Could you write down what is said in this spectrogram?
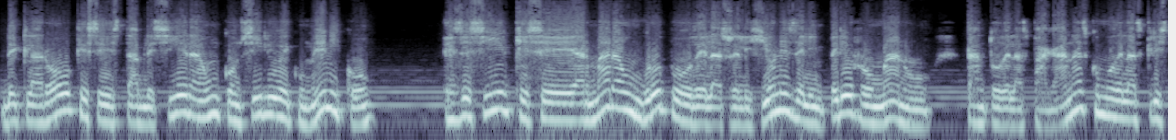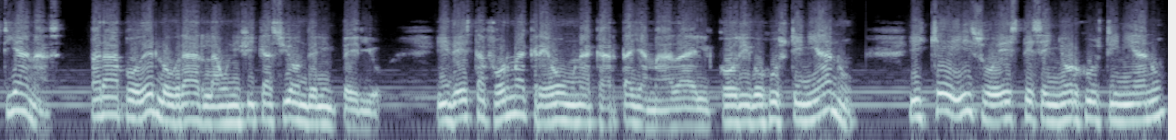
declaró que se estableciera un concilio ecuménico, es decir, que se armara un grupo de las religiones del imperio romano, tanto de las paganas como de las cristianas, para poder lograr la unificación del imperio, y de esta forma creó una carta llamada el Código Justiniano. ¿Y qué hizo este señor Justiniano?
